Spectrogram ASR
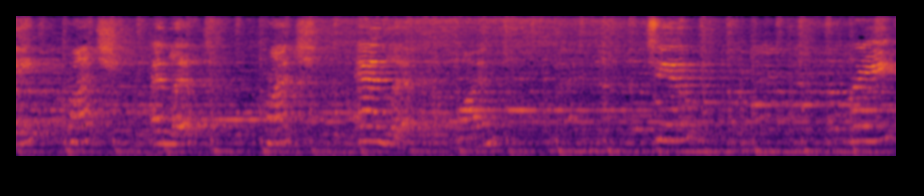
belly, crunch and lift, crunch and lift. One, two, three,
